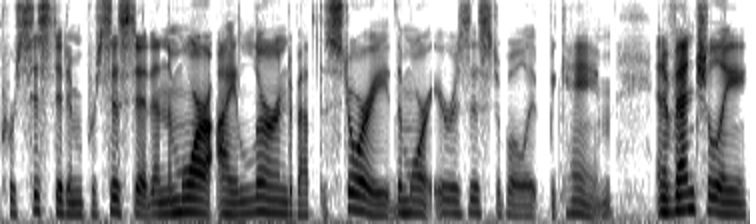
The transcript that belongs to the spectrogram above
persisted and persisted, and the more I learned about the story, the more irresistible it became. And eventually,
